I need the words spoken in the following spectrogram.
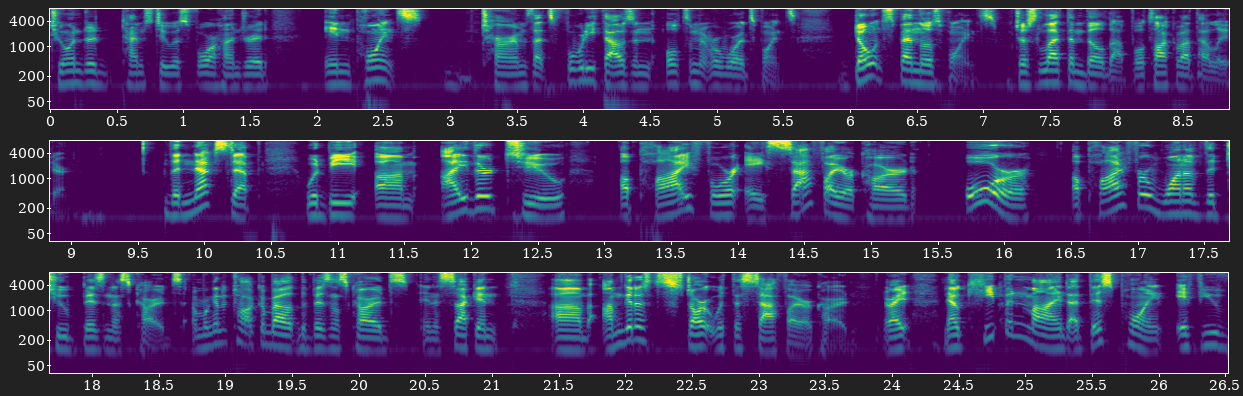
200 times 2 is 400 in points terms that's 40,000 ultimate rewards points. Don't spend those points. Just let them build up. We'll talk about that later. The next step would be um, either to apply for a sapphire card or apply for one of the two business cards and we're going to talk about the business cards in a second. Um, i'm going to start with the sapphire card right? Now keep in mind at this point if you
